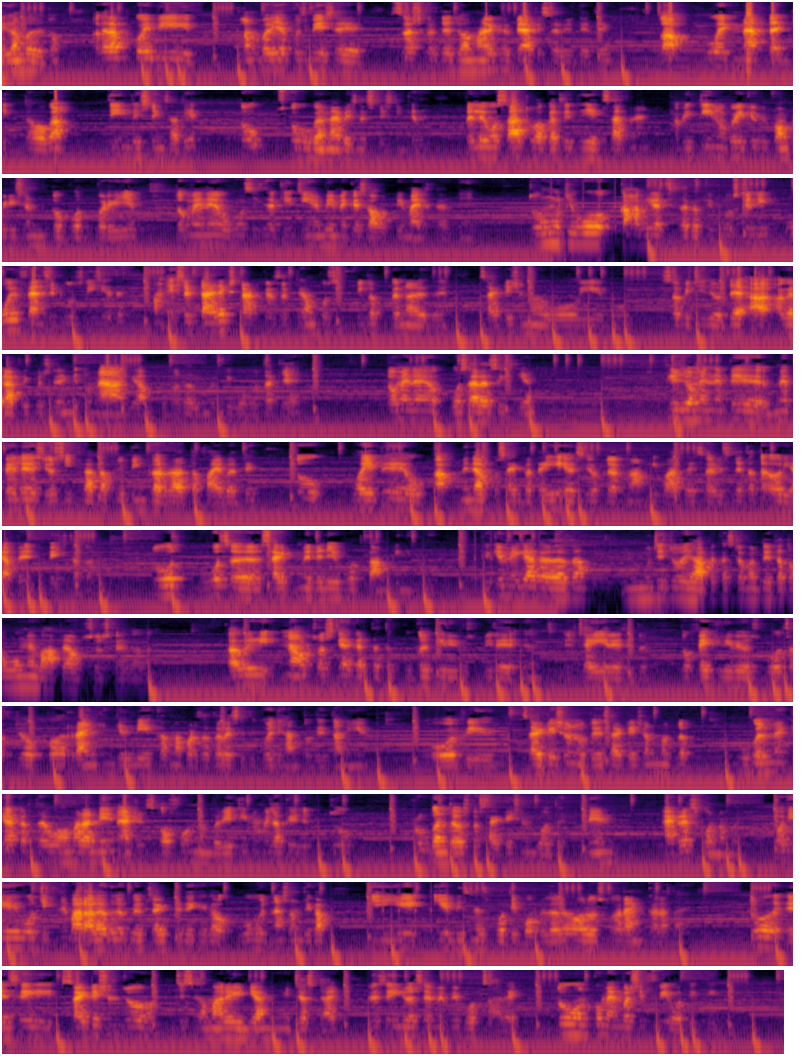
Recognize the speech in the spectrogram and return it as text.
एग्ज़ाम्पल देता हूँ। अगर आप कोई भी प्लम्बर या कुछ भी ऐसे सर्च करते जो हमारे घर पे आके सर्विस देते तो आपको एक मैप पैक दिखता होगा, तीन लिस्टिंग्स आती है तो उसको गूगल मैप बिज़नेस लिस्टिंग कहते हैं। पहले वो सात हुआ करती थी, एक साथ में। अभी तीन हो गई क्योंकि कंपटीशन तो बहुत बढ़ गई है। तो मैंने वो सीखा कि जी एम बी में कैसे ऑप्टिमाइज करते हैं। तो मुझे वो काफ़ी अच्छा लगा क्योंकि उसके लिए कोई फैंसी टूल्स नहीं चाहिए थे। हम ऐसे डायरेक्ट स्टार्ट कर सकते हैं, हमको फिलअप करना रहता है। साइटेशन और वो, ये, वो, सभी चीज़ें होते हैं। अगर आप रिक्वेस्ट करेंगे तो मैं आगे आपको बता दूँगा कि वो होता क्या है। तो मैंने वो सारा सीख लिया। फिर जो मैंने पे, मैं पहले जो सीख रहा था फ्लिपिंग कर रहा था फाइबर पे। तो वहीं पे आप, मैंने आपको साइट बताई ऐसी और क्लर्क नाम की बात है सर्विस लेता था और यहाँ पे बेचता था। तो वो साइट मेरे लिए बहुत काम की निकली। क्योंकि मैं क्या कर रहा था, मुझे जो यहाँ पे कस्टमर देता था, वो मैं वहाँ पे आउटसोर्स करता था। अभी मैं आउटसोर्स क्या करता था गूगल की रिव्यूज़ भी चाहिए रहते थे। तो फेक रिव्यूज़ बोल सकते हो, पर रैंकिंग के लिए करना पड़ता था, वैसे भी कोई ध्यान तो देता नहीं है। और फिर साइटेशन होते हैं साइटेशन मतलब गूगल में क्या करता है वो हमारा नेम एड्रेस और फ़ोन नंबर ये तीनों मिला के जो प्रूफ बनता है उसका साइटेशन बोलते हैं। नेम एड्रेस फ़ोन नंबर और ये वो जितने बार अलग अलग वेबसाइट पे देखेगा, वो इतना समझेगा कि ये ये बिज़नेस बहुत ही पॉपुलर है और उसको रैंक कराता है। तो ऐसे ही साइटेशन जो जैसे हमारे इंडिया में जस्ट है वैसे यूएसए में भी बहुत सारे तो उनको मेंबरशिप फ्री होती थी।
